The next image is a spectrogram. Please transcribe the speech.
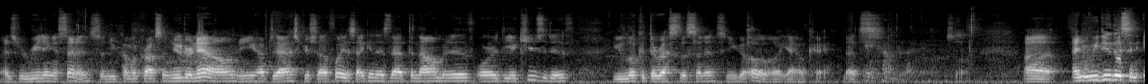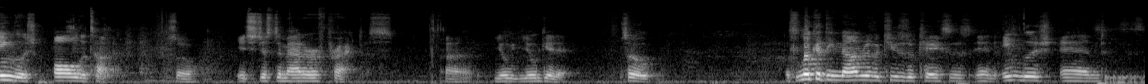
as you're reading a sentence and you come across a neuter noun and you have to ask yourself, wait a second, is that the nominative or the accusative? You look at the rest of the sentence and you go, oh, yeah, okay, that's. They come to that. So, uh, and we do this in English all the time. So it's just a matter of practice. Uh, you'll you'll get it. So let's look at the nominative accusative cases in English and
